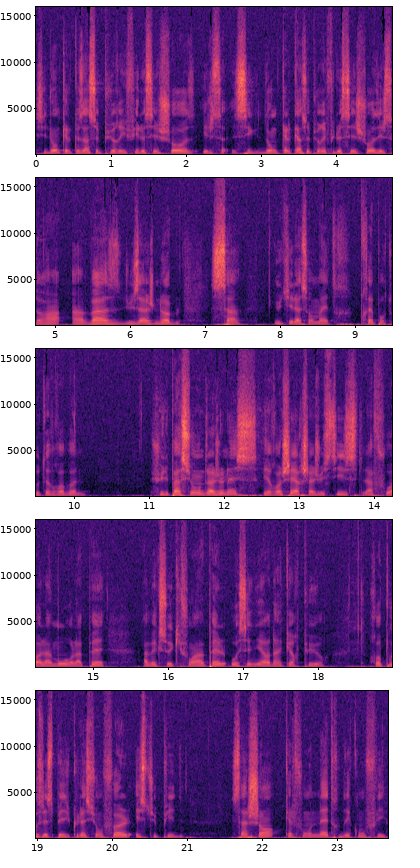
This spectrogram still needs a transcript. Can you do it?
Si donc quelques-uns se de ces choses, si donc quelqu'un se purifie de ces choses, il sera un vase d'usage noble, saint, utile à son maître, prêt pour toute œuvre bonne. Fuis les passions de la jeunesse et recherche la justice, la foi, l'amour, la paix, avec ceux qui font appel au Seigneur d'un cœur pur. Repousse les spéculations folles et stupides, sachant qu'elles font naître des conflits.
